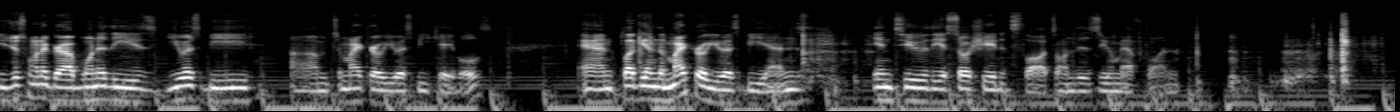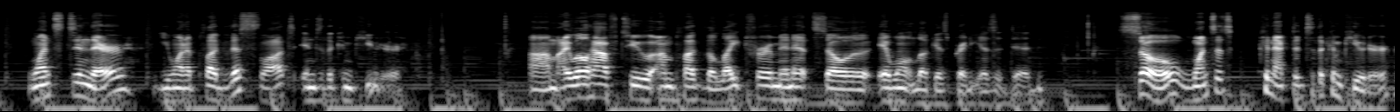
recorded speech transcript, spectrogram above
you just want to grab one of these USB um, to micro USB cables and plug in the micro USB end into the associated slots on the Zoom F1. Once it's in there, you want to plug this slot into the computer. Um, I will have to unplug the light for a minute so it won't look as pretty as it did. So once it's connected to the computer,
